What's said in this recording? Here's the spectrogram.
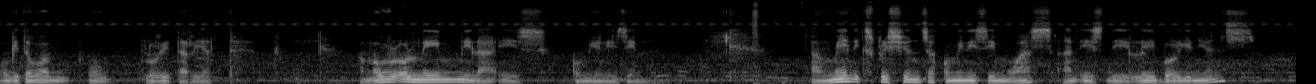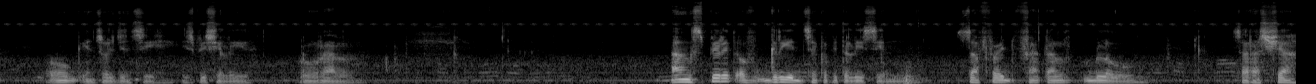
o gitawag og proletariat ang overall name nila is communism ang main expression sa communism was and is the labor unions o insurgency, especially rural. Ang spirit of greed sa capitalism suffered fatal blow sa Russia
